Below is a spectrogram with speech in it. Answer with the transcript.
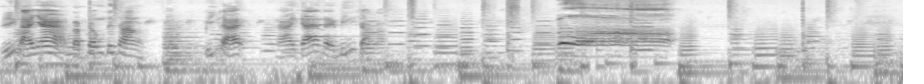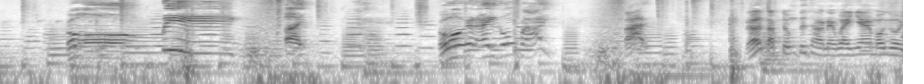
Biến lại nha, Tập trung tinh thần. Biến lại. Hai cái này biến tròn rồi. Ủa Biến Ơi Ủa, cái này cũng phải. Đấy Để tập trung tinh thần này quay nha, mọi người.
